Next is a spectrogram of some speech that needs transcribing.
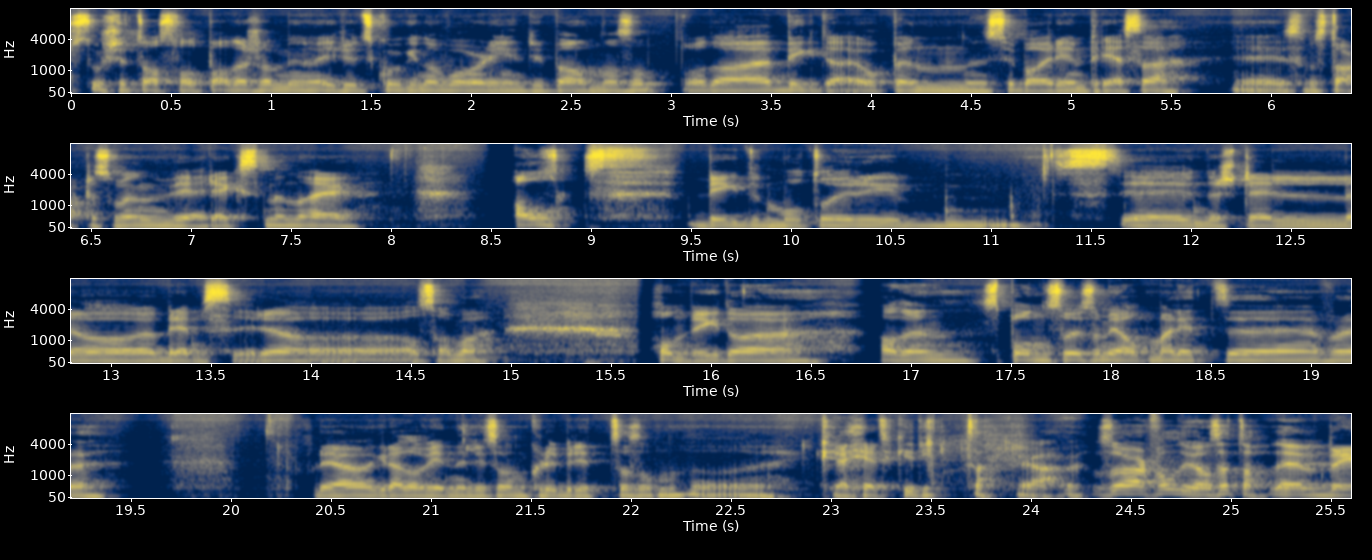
stort sett asfaltbaner som Rudskogen og Vålerengbanen og sånt. Og da bygde jeg opp en Subaru Impresa eh, som startet som en VRX, men nei, alt bygd. Motor, eh, understell og bremser og alt sammen. Håndbygd og hadde en sponsor som hjalp meg litt. eh, For det fordi jeg greide å vinne litt sånn klubbritt og sånn. Jeg het ikke ritt, da. Ja. Så i hvert fall uansett, da. Det ble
